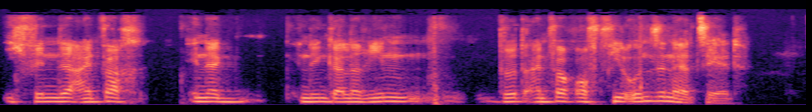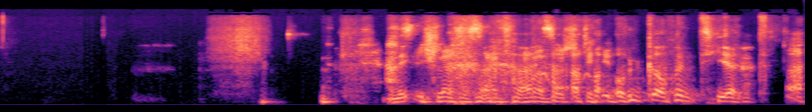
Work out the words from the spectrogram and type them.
ich finde einfach, in, der, in den Galerien wird einfach oft viel Unsinn erzählt. Also ich lasse es einfach mal so stehen. Unkommentiert.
